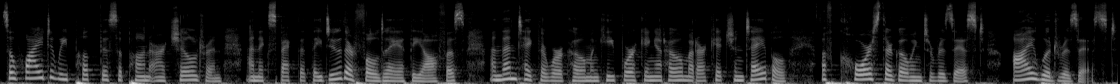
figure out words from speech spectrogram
So why do we put this upon our children and expect that they do their full day at the office and then take their work home and keep working at home at our kitchen table? Of course they're going to resist. I would resist.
